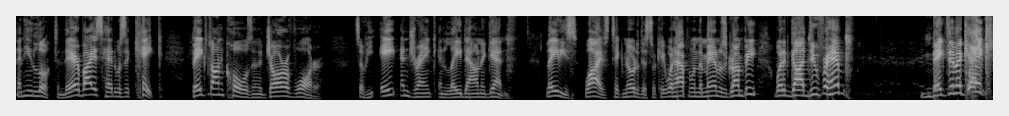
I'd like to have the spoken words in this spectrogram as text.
Then he looked, and there by his head was a cake, baked on coals in a jar of water. So he ate and drank and lay down again. Ladies, wives, take note of this, okay? What happened when the man was grumpy? What did God do for him? Baked him a cake.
